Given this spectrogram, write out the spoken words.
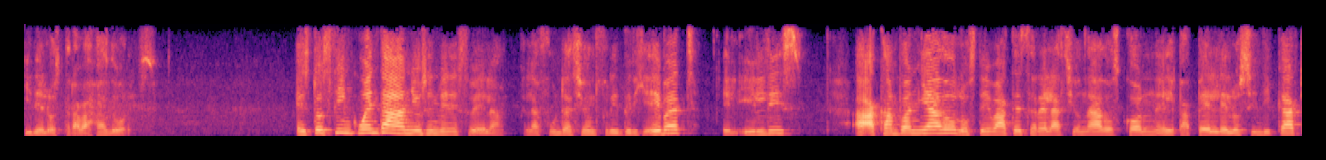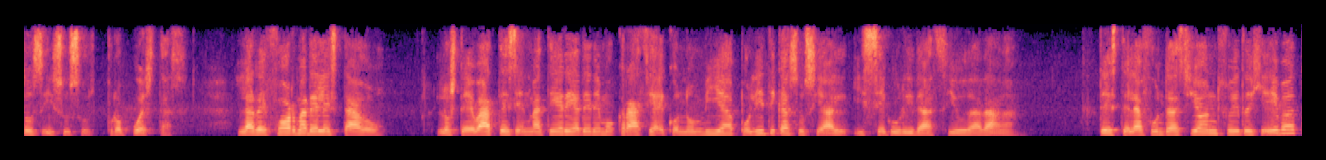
y de los trabajadores. Estos 50 años en Venezuela, la Fundación Friedrich Ebert, el ILDIS, ha acompañado los debates relacionados con el papel de los sindicatos y sus propuestas, la reforma del Estado, los debates en materia de democracia, economía, política social y seguridad ciudadana. Desde la Fundación Friedrich Ebert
